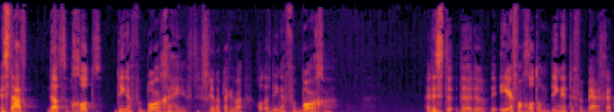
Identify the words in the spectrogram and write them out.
Er staat dat God dingen verborgen heeft. Verschillende plekken. God heeft dingen verborgen. Het is de, de, de, de eer van God om dingen te verbergen.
